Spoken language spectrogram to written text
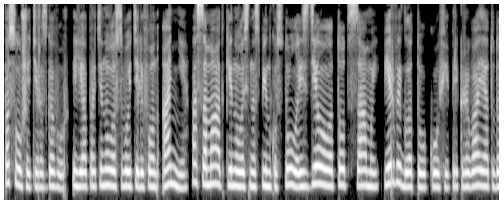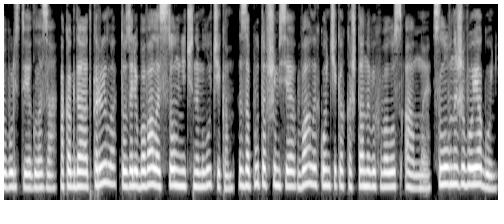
Послушайте разговор. Я протянула свой телефон Анне, а сама откинулась на спинку стула и сделала тот самый первый глоток кофе, прикрывая от удовольствия глаза. А когда открыла, то залюбовалась солнечным лучиком, запутавшимся в алых кончиках каштановых волос Анны, словно живой огонь.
